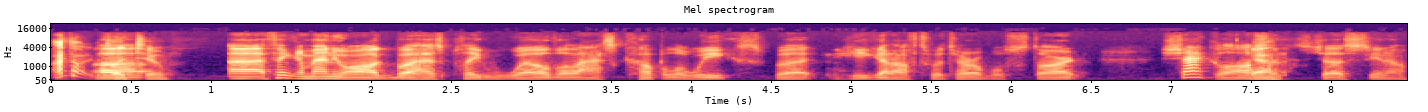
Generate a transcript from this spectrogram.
i thought you played Uh, two Uh, I think Emmanuel Ogbah has played well the last couple of weeks, but he got off to a terrible start. Shaq Lawson is just, you know,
